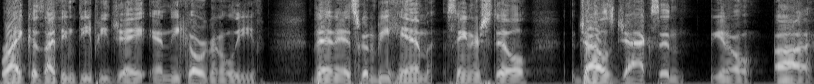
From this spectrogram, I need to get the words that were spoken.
right? Because I think DPJ and Nico are going to leave. Then it's going to be him, Sainristil, Giles Jackson. You know, uh,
